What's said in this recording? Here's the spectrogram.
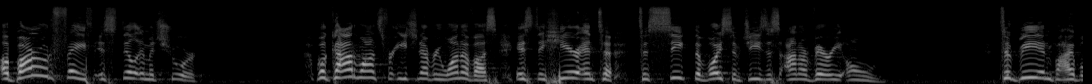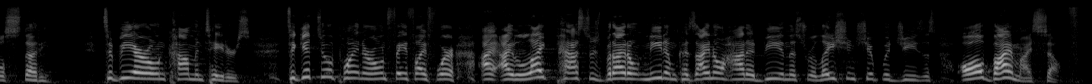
A borrowed faith is still immature. What God wants for each and every one of us is to hear and to, to seek the voice of Jesus on our very own, to be in Bible study to be our own commentators, to get to a point in our own faith life where I, I like pastors, but I don't need them because I know how to be in this relationship with Jesus all by myself.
